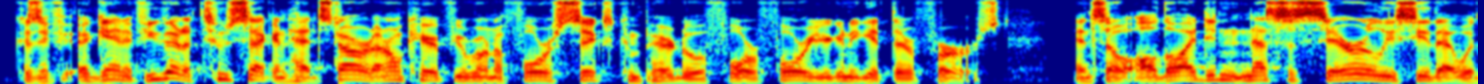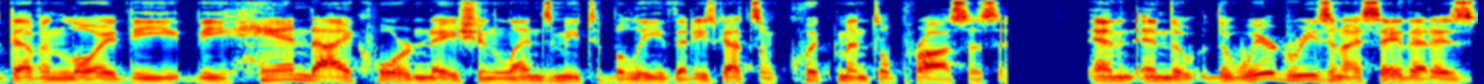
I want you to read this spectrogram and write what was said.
Because if again, if you got a two second head start, I don't care if you run a four six compared to a four four, you're going to get there first. And so, although I didn't necessarily see that with Devin Lloyd, the the hand eye coordination lends me to believe that he's got some quick mental processing. And and the the weird reason I say that is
